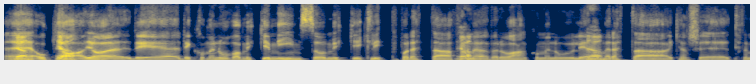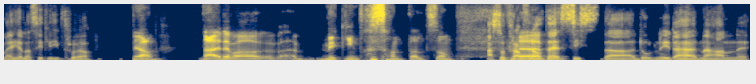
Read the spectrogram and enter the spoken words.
ja. ja. Och ja, ja. det, det kommer nog vara mycket memes och mycket klipp på detta framöver och han kommer nog leva med detta kanske till och med hela sitt liv tror jag. Ja, nej, det var mycket intressant alltså. Alltså framförallt det här sista Donny, det här när han, han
